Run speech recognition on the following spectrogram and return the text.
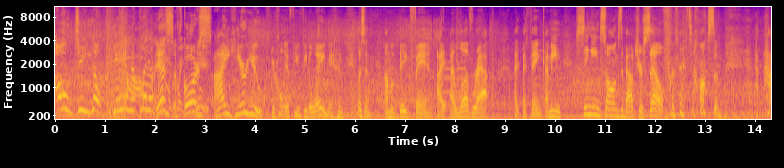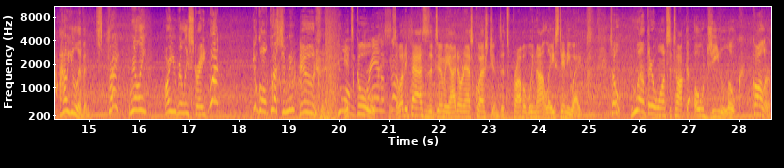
OG Loc! You hear me playing? Yes, of course. I hear you. You're only a few feet away, man. Listen, I'm a big fan. I, I love rap, I, I think. I mean, singing songs about yourself. That's awesome. H- how you living? Straight? Really? Are you really straight? What? You gonna question me? Dude, You it's on cool. If somebody passes it to me, I don't ask questions. It's probably not laced anyway. So, who out there wants to talk to OG Loc? Caller,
